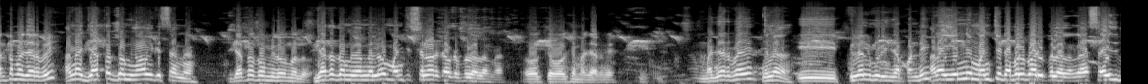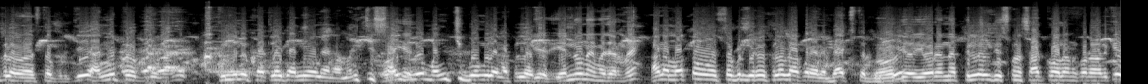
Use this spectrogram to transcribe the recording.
ఎంత మజార్ భాయ్ అన్న జత తొమ్మిది వందలకి ఇస్తాను జత తొమ్మిది వందలు. జత తొమ్మిది వందలు మంచి సిల్వర్ కలర్ పిల్లలు అన్న. ఓకే ఓకే మజార్ భాయ్. మజార్ భాయ్ ఇలా ఈ పిల్లల గురించి చెప్పండి. అన్న ఇవన్నీ మంచి డబుల్ బాడీ పిల్లలు అన్న సైజ్ పిల్లలు వచ్చేటప్పటికి అన్ని పుంజులు పెట్టలైతే అన్ని ఉన్నాయి మంచి సైజులు మంచి బొంగులు అన్న పిల్లలు. ఎన్ని ఉన్నాయి మజార్ భాయ్? అన్న మొత్తం వచ్చేటప్పటికి ఇరవై పిల్లలు దాకా బ్యాచ్ ఎవరైనా పిల్లలు తీసుకుని సాక్కోవాలనుకున్న వాళ్ళకి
